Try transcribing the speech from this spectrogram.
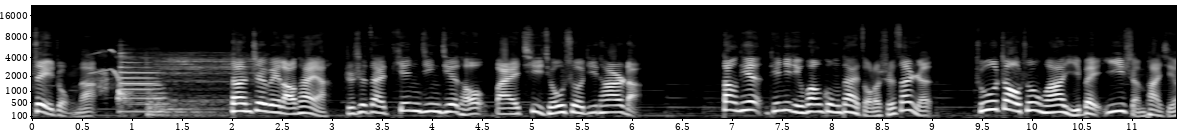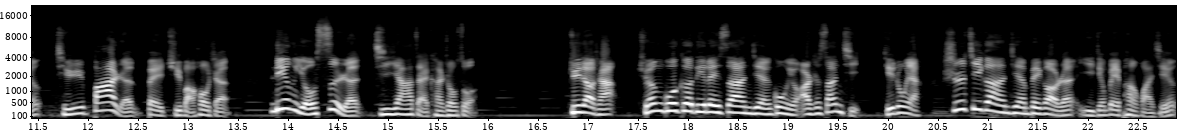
这种的。但这位老太呀，只是在天津街头摆气球射击摊的。当天，天津警方共带走了十三人，除赵春华已被一审判刑，其余八人被取保候审，另有四人羁押在看守所。据调查，全国各地类似案件共有二十三起，其中呀，十七个案件被告人已经被判缓刑，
